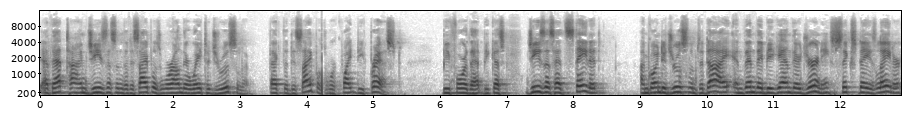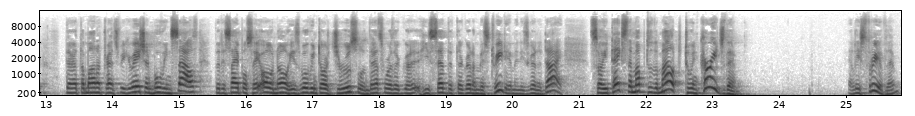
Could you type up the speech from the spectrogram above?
At that time, Jesus and the disciples were on their way to Jerusalem. In fact, the disciples were quite depressed before that because Jesus had stated I'm going to Jerusalem to die. And then they began their journey. Six days later, they're at the Mount of Transfiguration, moving south. The disciples say, Oh, no, he's moving towards Jerusalem. That's where going he said that they're going to mistreat him and he's going to die. So he takes them up to the mount to encourage them, at least three of them.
